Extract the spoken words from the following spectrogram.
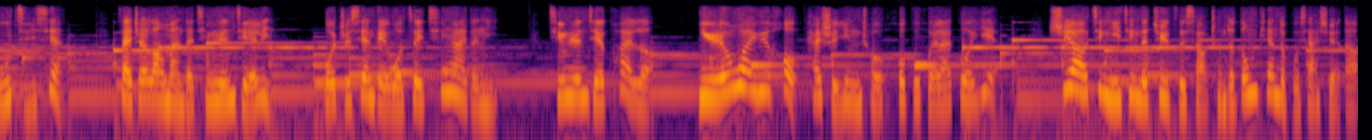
无极限。在这浪漫的情人节里，我只献给我最亲爱的你。情人节快乐！女人外遇后开始应酬或不回来过夜，需要静一静的句子。小城的冬天的不下雪的，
